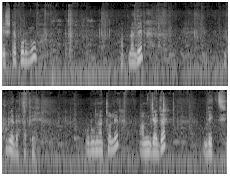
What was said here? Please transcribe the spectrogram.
চেষ্টা করব আপনাদের ঘুরে দেখাতে। অরুণাচলের আমি যা যা দেখছি।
